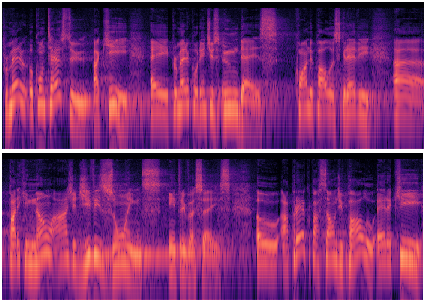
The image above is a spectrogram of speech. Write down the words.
Primeiro, o contexto aqui é 1 Coríntios 1,10, quando Paulo escreve uh, para que não haja divisões entre vocês. A preocupação de Paulo era que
